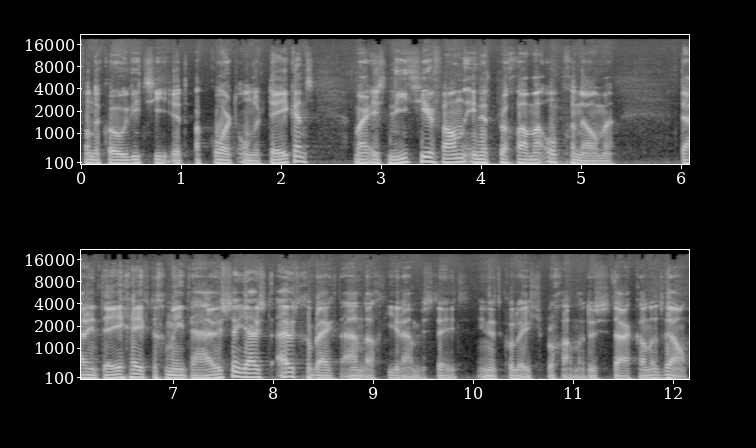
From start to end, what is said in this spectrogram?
van de coalitie het akkoord ondertekend... maar is niets hiervan in het programma opgenomen. Daarentegen heeft de gemeente Huizen juist uitgebreid aandacht hieraan besteed... in het collegeprogramma, dus daar kan het wel.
